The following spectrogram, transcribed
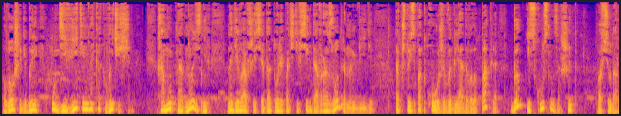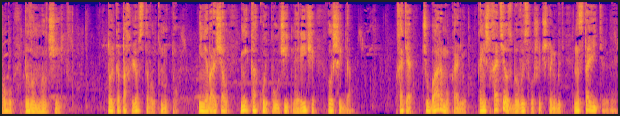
Лошади были удивительно как вычищены. Хомут на одной из них, надевавшийся до толи почти всегда в разодранном виде, так что из-под кожи выглядывала пакля, был искусно зашит. Во всю дорогу был он молчалив. Только похлестывал кнутом и не обращал никакой поучительной речи лошадям. Хотя чубарому коню, конечно, хотелось бы выслушать что-нибудь наставительное,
